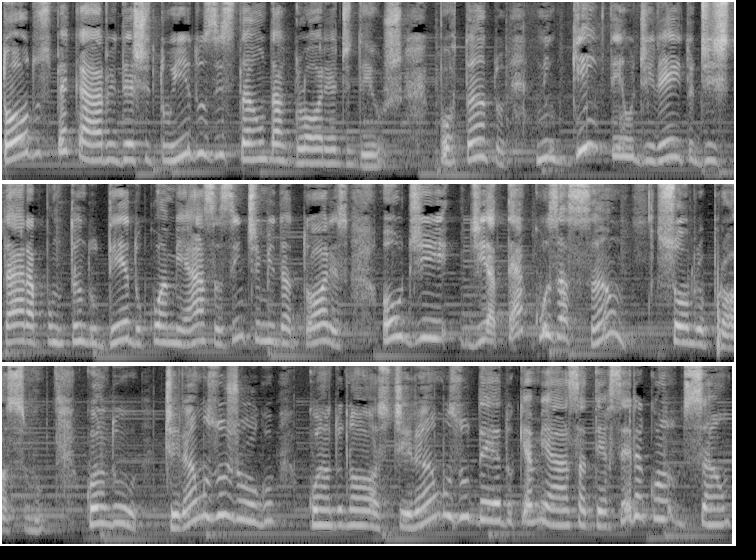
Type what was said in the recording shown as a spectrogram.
Todos pecaram e destituídos estão da glória de Deus. Portanto, ninguém tem o direito de estar apontando o dedo com ameaças intimidatórias ou de, de até acusação sobre o próximo. Quando tiramos o jugo, quando nós tiramos o dedo que ameaça a terceira condição,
